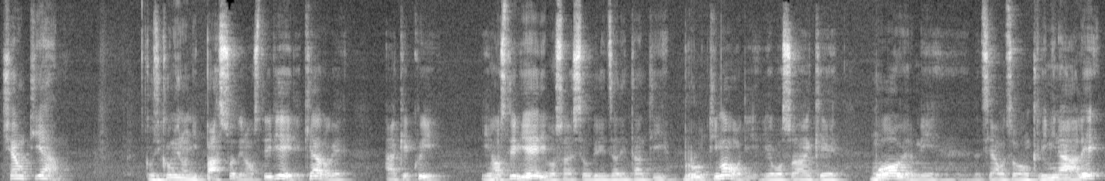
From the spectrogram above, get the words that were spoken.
c'è un ti amo, così come in ogni passo dei nostri piedi. È chiaro che anche qui i nostri piedi possono essere utilizzati in tanti brutti modi, io posso anche muovermi, eh, pensiamo insomma a un criminale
